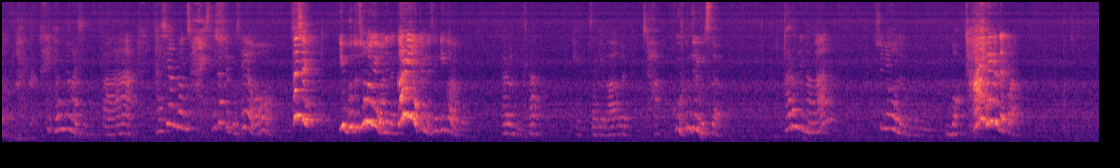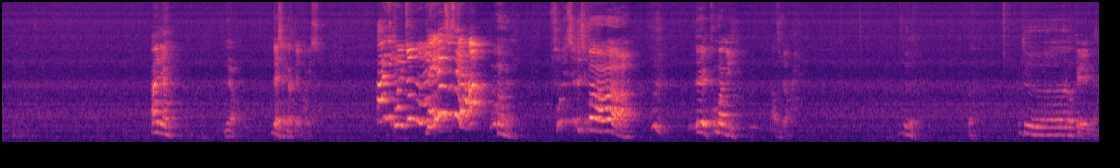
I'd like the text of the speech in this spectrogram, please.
현명하신 오빠. 다시 한번 잘 생각해 보세요. 사실 이 모든 소동의 원인은 까리노 때문에 생긴 거라고. 카롤리나가 갑자기 마음을 자꾸 흔들고 있어요. 카롤리나만 수녀원으로 보내면 뭐다 해결될 거라고. 아니야. 네, 내 생각대로 하겠어. 빨리 결정을! 내려주세요. 어, 소리 지르지 마. 내 고막이 아프잖아. 네. 어, 그렇게 얘기하라.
